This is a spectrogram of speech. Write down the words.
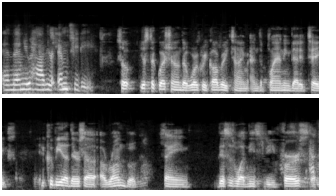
And then you have your MTD. So just a question on the work recovery time and the planning that it takes. It could be that there's a, a run book saying this is what needs to be first, and,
